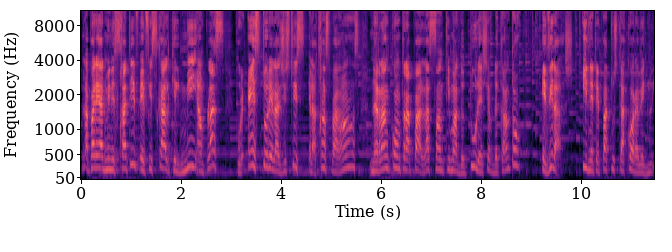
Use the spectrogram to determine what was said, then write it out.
L'appareil administratif et fiscal qu'il mit en place pour instaurer la justice et la transparence ne rencontra pas l'assentiment de tous les chefs de canton et villages. Ils n'étaient pas tous d'accord avec lui.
